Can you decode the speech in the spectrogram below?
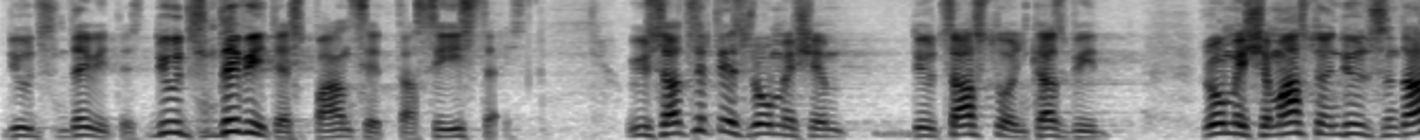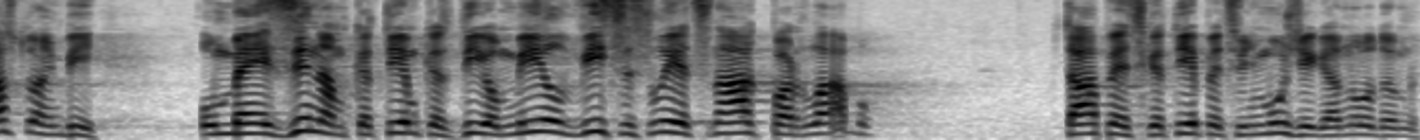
29. 29. pāns ir tas īstais. Jūs atcerieties, Romiešiem 28. kas bija? Romiešiem 8, 28 bija Un mēs zinām, ka tiem, kas Dievu mīl, visas lietas nāk par labu. Tāpēc, ka tie pēc viņa mūžīgā nodoma,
